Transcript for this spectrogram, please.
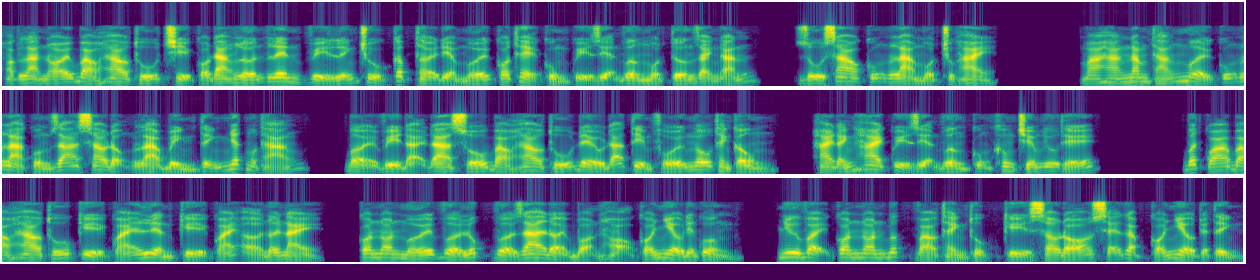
Hoặc là nói bảo hao thú chỉ có đang lớn lên vì lĩnh chủ cấp thời điểm mới có thể cùng quỷ diện vương một tướng giành ngắn, dù sao cũng là một chục hai. Mà hàng năm tháng 10 cũng là cuồng dã sao động là bình tĩnh nhất một tháng, bởi vì đại đa số bảo hao thú đều đã tìm phối ngẫu thành công, hai đánh hai quỷ diện vương cũng không chiếm ưu thế. Bất quá bảo hao thú kỳ quái liền kỳ quái ở nơi này, con non mới vừa lúc vừa ra đời bọn họ có nhiều điên cuồng, như vậy con non bước vào thành thục kỳ sau đó sẽ gặp có nhiều tuyệt tình.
